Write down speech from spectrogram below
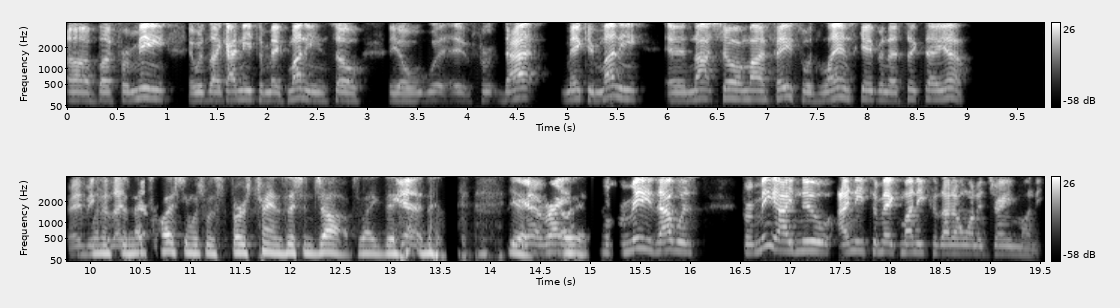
uh, but for me, it was like I need to make money, and so you know, for that making money and not showing my face was landscaping at 6 a.m. Right, because the next question, which was first transition jobs, like the, yeah, yeah, yeah, right. So for me, that was for me, I knew I need to make money because I don't want to drain money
